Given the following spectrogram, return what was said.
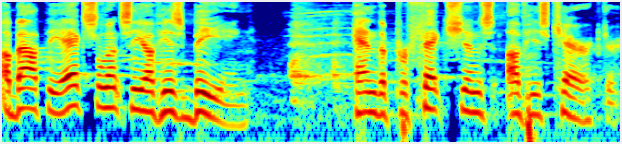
about the excellency of His being and the perfections of his character.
